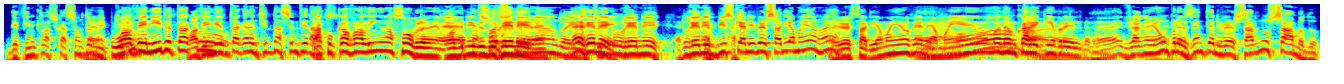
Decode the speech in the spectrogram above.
define classificação também. É. porque O Avenida tá o com- Avenida tá garantido nas semifinais. Tá com o cavalinho na sombra, né? É, o Avenida tá do Renê, né? esperando aí, é, o Renê. do Renê, do Renê Bisco que é aniversaria amanhã, não é? Aniversaria amanhã o Renê. É, amanhã eu opa! mandei um carequinha pra ele também. É, ele já ganhou um presente de aniversário no sábado.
